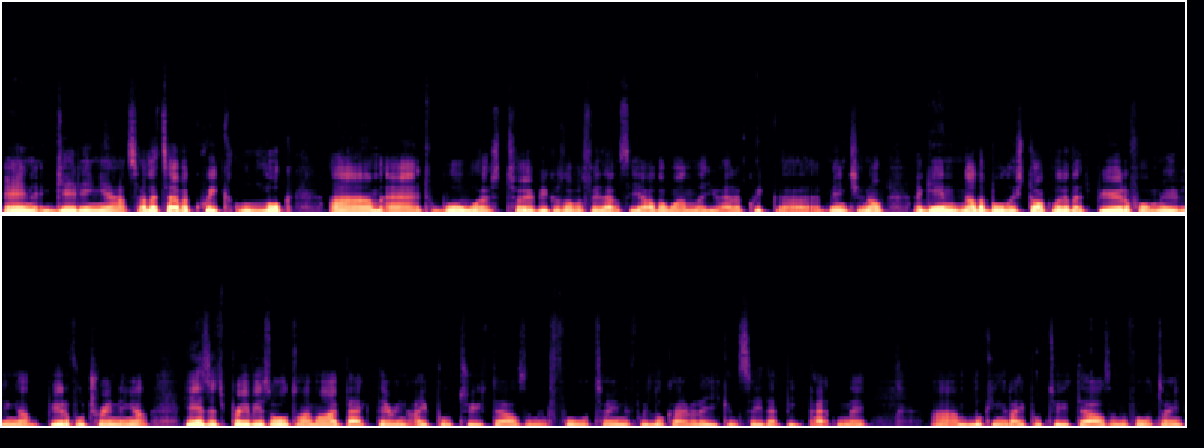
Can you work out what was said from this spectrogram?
and getting out. So let's have a quick look um, at Woolworths too, because obviously that's the other one that you had a quick uh, mention of. Again, another bullish stock. Look at that, beautiful, moving up, beautiful trending up. Here's its previous all-time high back there in April 2014. If we look over there, you can see that big pattern there um, looking at April 2014.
